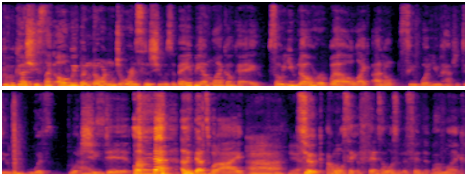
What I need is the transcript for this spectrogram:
Because she's like, oh, we've been knowing Jordyn since she was a baby. I'm like, okay, so you know her well. Like, I don't see what you have to do with what I she see. did. I think that's what I ah yeah. took. I won't say offense. I wasn't offended, but I'm like,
